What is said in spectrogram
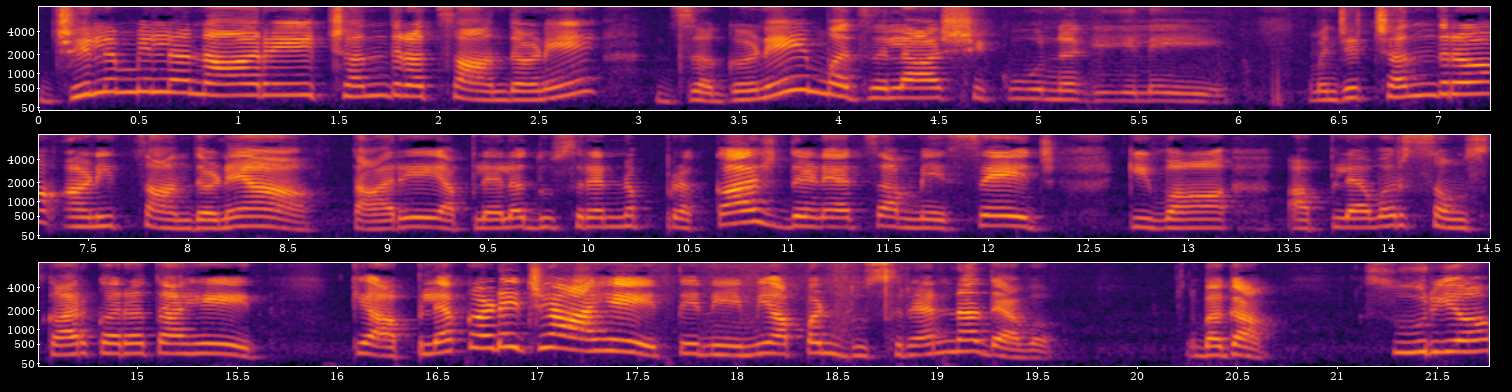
झिलमिलणारे चंद्र चांदणे जगणे मजला शिकून गेले. म्हणजे चंद्र आणि चांदण्या तारे आपल्याला दुसऱ्यांना प्रकाश देण्याचा मेसेज किंवा आपल्यावर संस्कार करत आहेत की आपल्याकडे जे आहे ते नेहमी आपण दुसऱ्यांना द्यावं. बघा सूर्य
